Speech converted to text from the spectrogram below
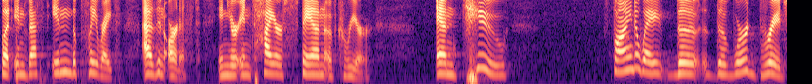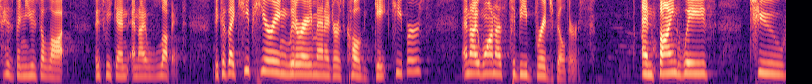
but invest in the playwright as an artist, in your entire span of career. And two, find a way the the word bridge has been used a lot this weekend and I love it because I keep hearing literary managers called gatekeepers and I want us to be bridge builders and find ways to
